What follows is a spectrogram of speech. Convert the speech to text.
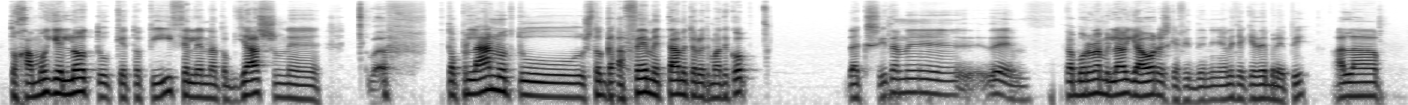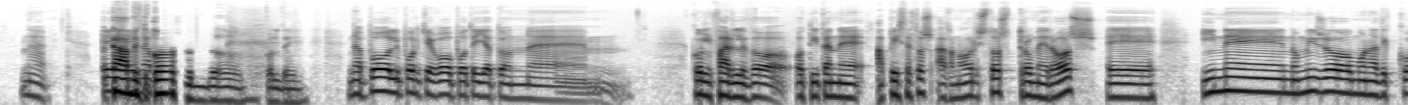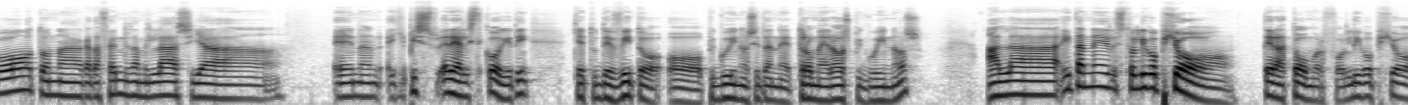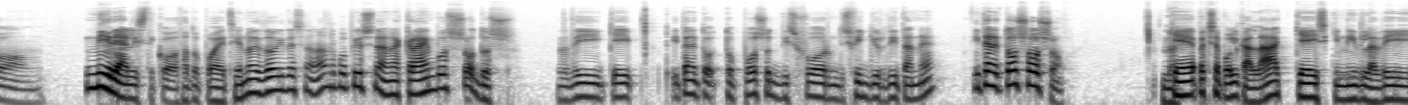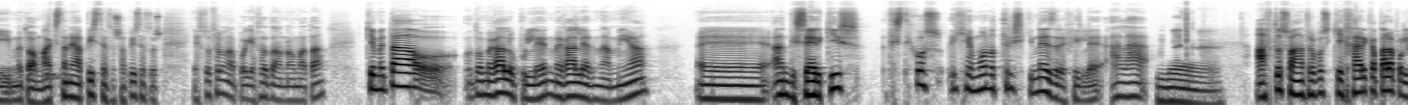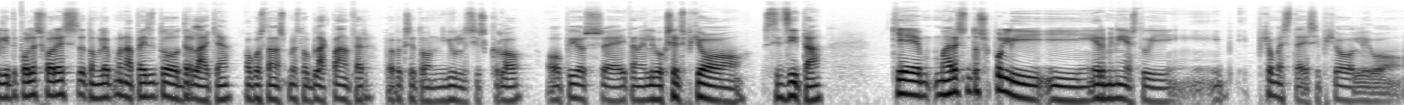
το χαμόγελό του και το ότι ήθελε να τον πιάσουν το πλάνο του στον καφέ μετά με το ερωτηματικό. Εντάξει, ήταν. θα μπορώ να μιλάω για ώρες για αυτή την ταινία, αλήθεια και δεν πρέπει. Αλλά. Ναι. Καταπληκτικό ε, στον να... Να πω λοιπόν και εγώ οπότε για τον ε, Colin Farrell εδώ ότι ήταν απίστευτος, αγνώριστος, τρομερός. Ε, είναι νομίζω μοναδικό το να καταφέρνεις να μιλάς για έναν... Επίσης ρεαλιστικό γιατί και του Ντεβίτο ο πιγκουίνος ήταν τρομερός πιγκουίνος, αλλά ήταν στο λίγο πιο τερατόμορφο, λίγο πιο μη ρεαλιστικό θα το πω έτσι. Ενώ εδώ είδες έναν άνθρωπο ο οποίος ήταν ένα crime boss όντως. Δηλαδή και ήταν το, το πόσο disformed, disfigured ήταν, ήταν τόσο όσο. Ναι. Και έπαιξε πολύ καλά και η σκηνή δηλαδή με το αμάξι ήταν απίστευτος, απίστευτος. Γι' αυτό θέλω να πω για αυτά τα ονόματα. Και μετά το μεγάλο που λένε, μεγάλη αδυναμία, ε, Αντισέρκης. Δυστυχώς είχε μόνο τρεις σκηνές, ρε φίλε. Αλλά ναι. αυτός ο άνθρωπος και χάρηκα πάρα πολύ γιατί πολλές φορές τον βλέπουμε να παίζει το ντρελάκια. Όπως ήταν, ας πούμε, στο Black Panther που έπαιξε τον Ulysses Claw, ο οποίος ε, ήταν λίγο, ξέρεις, πιο στην τζίτα. Και μου αρέσουν τόσο πολύ οι ερμηνείες του, οι, οι, πιο μεστές, οι πιο λίγο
